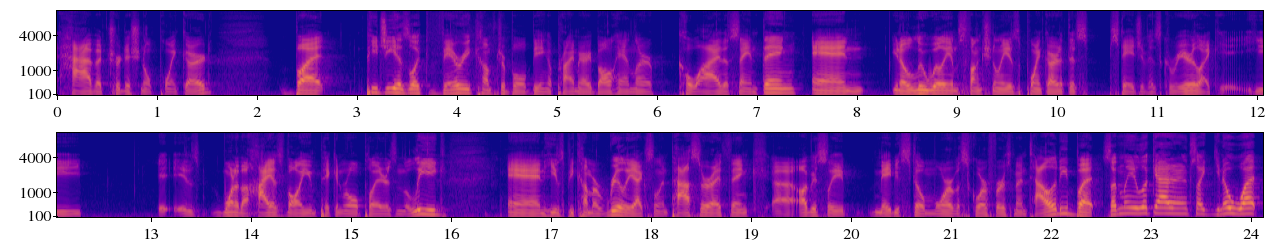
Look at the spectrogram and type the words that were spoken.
have a traditional point guard. But PG has looked very comfortable being a primary ball handler. Kawhi, the same thing. And, you know, Lou Williams functionally is a point guard at this stage of his career. Like, he is one of the highest volume pick and roll players in the league. And he's become a really excellent passer, I think. Uh, obviously, maybe still more of a score first mentality, but suddenly you look at it and it's like, you know what?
